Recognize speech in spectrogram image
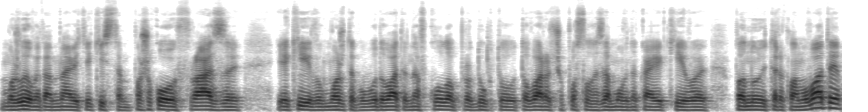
можливо, там навіть якісь там пошукові фрази, які ви можете побудувати навколо продукту, товару чи послуги замовника, які ви плануєте рекламувати.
